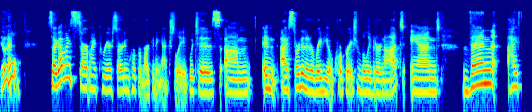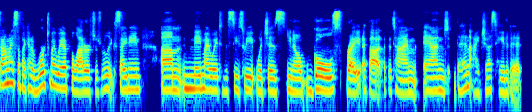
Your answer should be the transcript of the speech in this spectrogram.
Do it. Cool. So I got my start, my career started in corporate marketing, actually, which is, um, and I started at a radio corporation, believe it or not. And then I found myself, I kind of worked my way up the ladder, which was really exciting. Um, made my way to the C suite, which is, you know, goals, right? I thought at the time. And then I just hated it.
